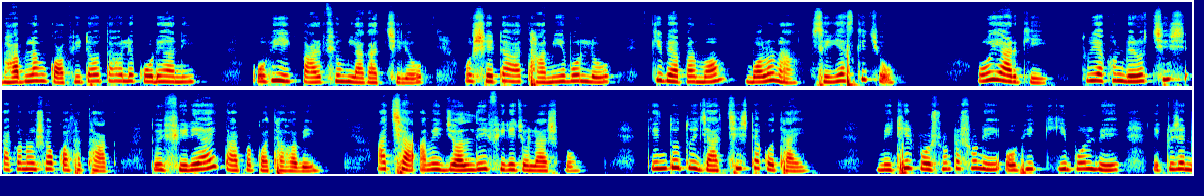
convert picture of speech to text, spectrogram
ভাবলাম কফিটাও তাহলে করে আনি। অভিক পারফিউম লাগাচ্ছিল। ও সেটা থামিয়ে বলল, কি ব্যাপার মম? বলো না সিরিয়াস কিছু? ওই আর কি, তুই এখন বেরোচ্ছিস, এখন ওই সব কথা থাক। তুই ফিরে আয়, তারপর কথা হবে। আচ্ছা আমি জলদি ফিরে চলে আসব। কিন্তু তুই যাচ্ছিসটা কোথায়? মিঠির প্রশ্নটা শুনে অভি কী বলবে একটু যেন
